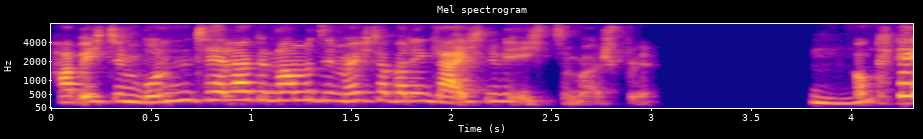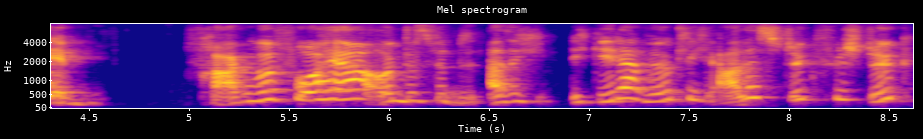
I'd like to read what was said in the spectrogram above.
habe ich den bunten Teller genommen, sie möchte aber den gleichen wie ich zum Beispiel. Mhm. Okay, fragen wir vorher und das wird, also ich, ich gehe da wirklich alles Stück für Stück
